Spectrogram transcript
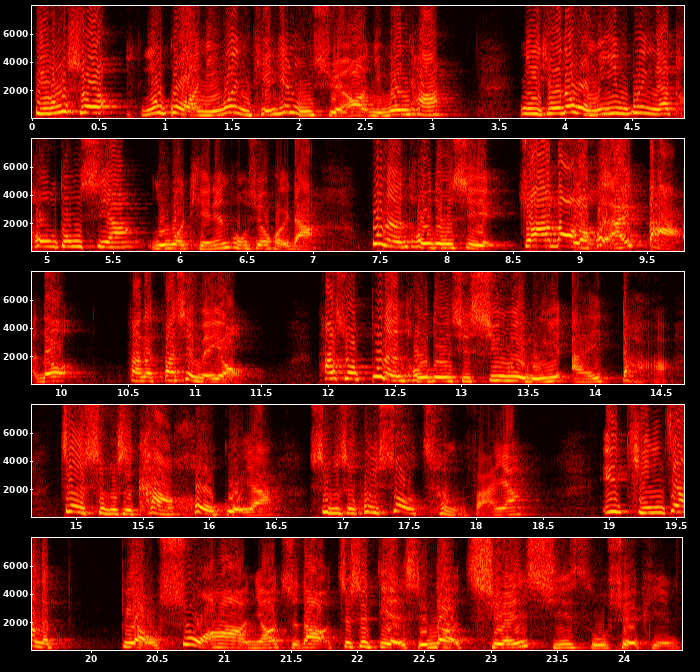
比如说，如果你问甜甜同学啊，你问他，你觉得我们应不应该偷东西啊？如果甜甜同学回答不能偷东西，抓到了会挨打的，发的发现没有？他说不能偷东西是因为容易挨打。这是不是看后果呀？是不是会受惩罚呀？一听这样的表述啊，你要知道这是典型的全习俗水平，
